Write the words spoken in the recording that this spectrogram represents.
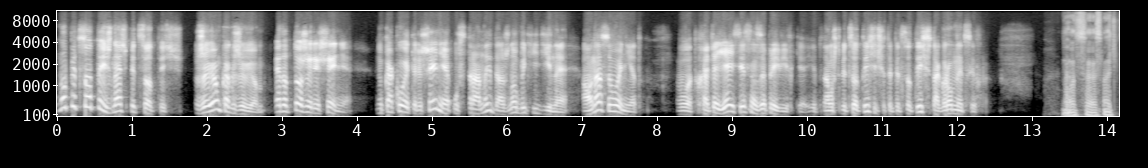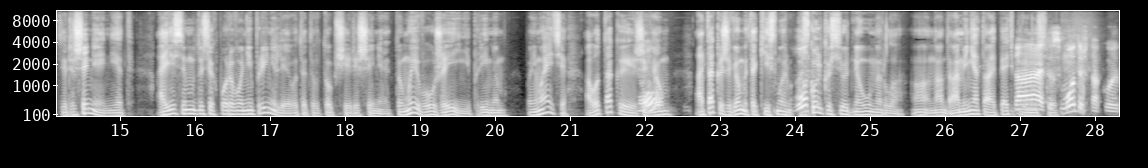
Ну, 500 тысяч, значит 500 тысяч. Живем, как живем. Это тоже решение. Ну, какое-то решение у страны должно быть единое, а у нас его нет. Вот. Хотя я, естественно, за прививки, и потому что 500 тысяч – это 500 тысяч, это огромная цифра. Ну, вот, смотрите, решения нет. А если мы до сих пор его не приняли, вот это вот общее решение, то мы его уже и не примем. Понимаете? А вот так и живем. Ну, а так и живем, и такие смотрим. «А вот. А сколько сегодня умерло? А, надо. А меня-то опять Да, пронесет. ты смотришь такой,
